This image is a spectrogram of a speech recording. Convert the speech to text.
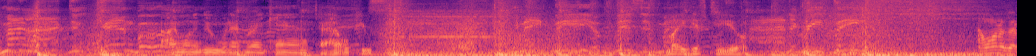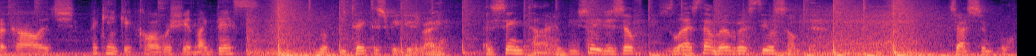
Might like to gamble. I want to do whatever I can to help you. Maybe a. My gift to you. I want to go to college. I can't get caught with shit like this. Look, you take the speakers, right? At the same time, you say to yourself, this is the last time I'm ever gonna steal something. It's that simple.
